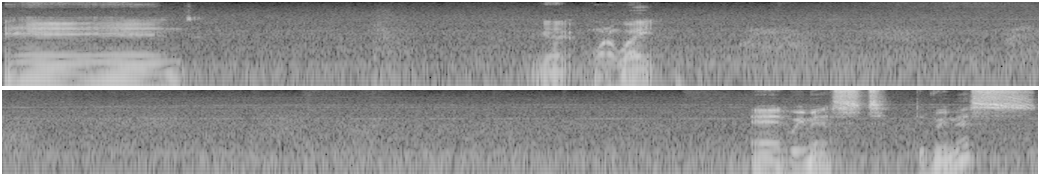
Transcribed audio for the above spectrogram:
and there we go, wanna wait. Oh and we missed. Did we miss?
